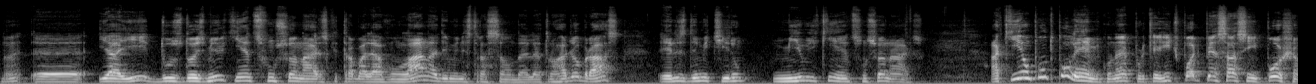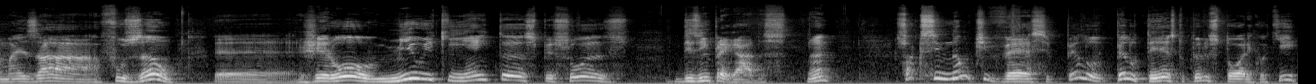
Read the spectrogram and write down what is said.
Né, é, e aí, dos 2.500 funcionários que trabalhavam lá na administração da Eletroradiobras, eles demitiram 1.500 funcionários. Aqui é um ponto polêmico, né? Porque a gente pode pensar assim, poxa, mas a fusão é, gerou 1.500 pessoas desempregadas, né? Só que se não tivesse, pelo, pelo texto, pelo histórico aqui,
